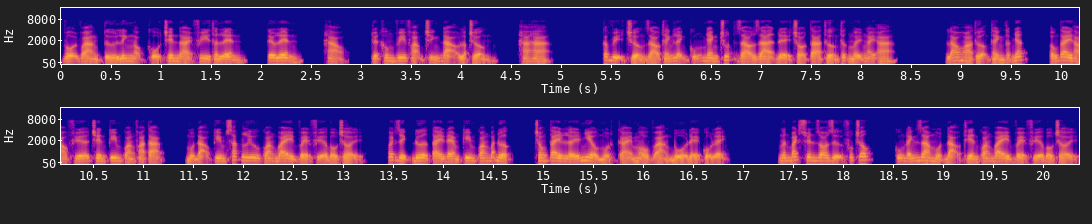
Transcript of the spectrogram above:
vội vàng từ linh ngọc cổ trên đài phi thân lên, kêu lên, hảo, tuyệt không vi phạm chính đạo lập trường, ha ha. Các vị trưởng giáo thánh lệnh cũng nhanh chút giao ra để cho ta thưởng thức mấy ngày a. Lão hòa thượng thành thật nhất, ống tay háo phía trên kim quang pha tạp, một đạo kim sắc lưu quang bay về phía bầu trời. Quách dịch đưa tay đem kim quang bắt được, trong tay lấy nhiều một cái màu vàng bồ đề cổ lệnh. Ngân bách xuyên do dự phúc chốc, cũng đánh ra một đạo thiên quang bay về phía bầu trời.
